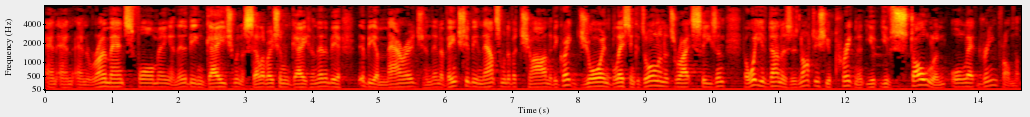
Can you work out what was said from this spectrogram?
and, and, and romance forming, and then there'd be engagement, a celebration of engagement, and then there'd be, a, there'd be a marriage, and then eventually the announcement of a child, and there'd be great joy and blessing, because it's all in its right season. But what you've done is, is not just you're pregnant, you, you've stolen all that dream from them.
